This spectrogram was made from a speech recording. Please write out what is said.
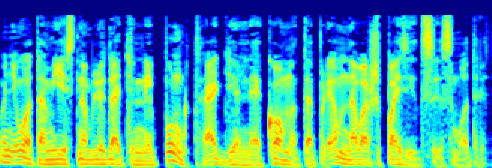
У него там есть наблюдательный пункт, отдельная комната, прямо на ваши позиции смотрит».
